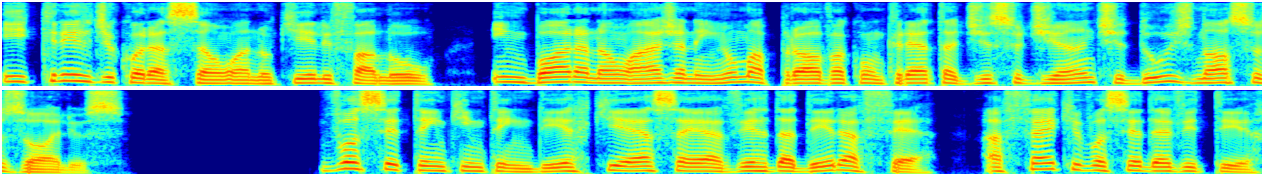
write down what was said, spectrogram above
E crer de coração a no que ele falou, embora não haja nenhuma prova concreta disso diante dos nossos olhos. Você tem que entender que essa é a verdadeira fé, a fé que você deve ter.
